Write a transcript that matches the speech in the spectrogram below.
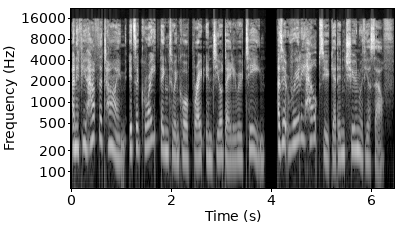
and if you have the time, it's a great thing to incorporate into your daily routine, as it really helps you get in tune with yourself.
